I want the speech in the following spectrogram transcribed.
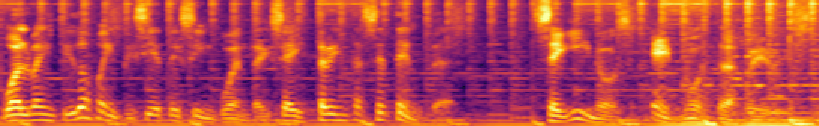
o al 2227 56 30 70. Seguinos en nuestras redes.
